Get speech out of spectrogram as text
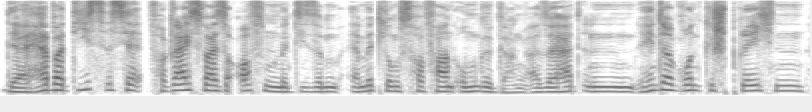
Der Herbert Dies ist ja vergleichsweise offen mit diesem Ermittlungsverfahren umgegangen. Also er hat in Hintergrundgesprächen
